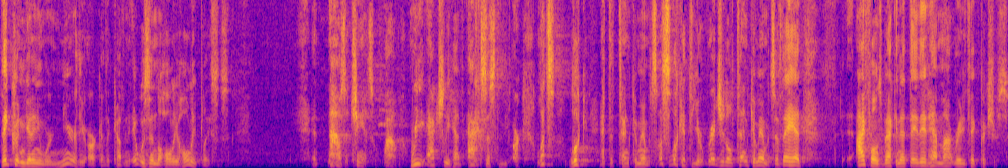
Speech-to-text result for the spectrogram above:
they couldn't get anywhere near the Ark of the Covenant. It was in the holy, holy places. And now's a chance. Wow, we actually have access to the Ark. Let's look at the Ten Commandments. Let's look at the original Ten Commandments. If they had iPhones back in that day, they'd have them out ready to take pictures.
